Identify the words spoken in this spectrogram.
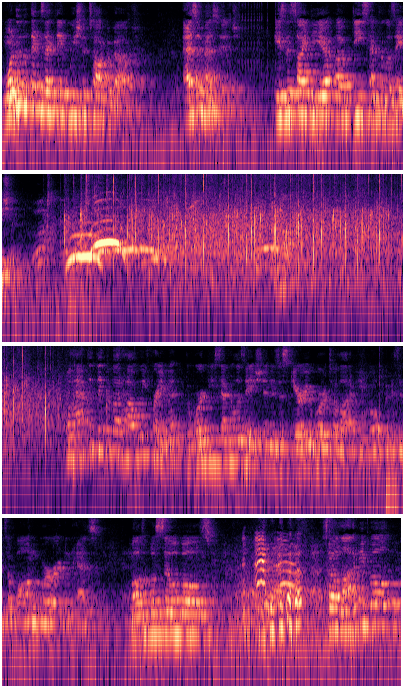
one of the things I think we should talk about as a message is this idea of decentralization. How we frame it. The word decentralization is a scary word to a lot of people because it's a long word and has multiple syllables. so a lot of people,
